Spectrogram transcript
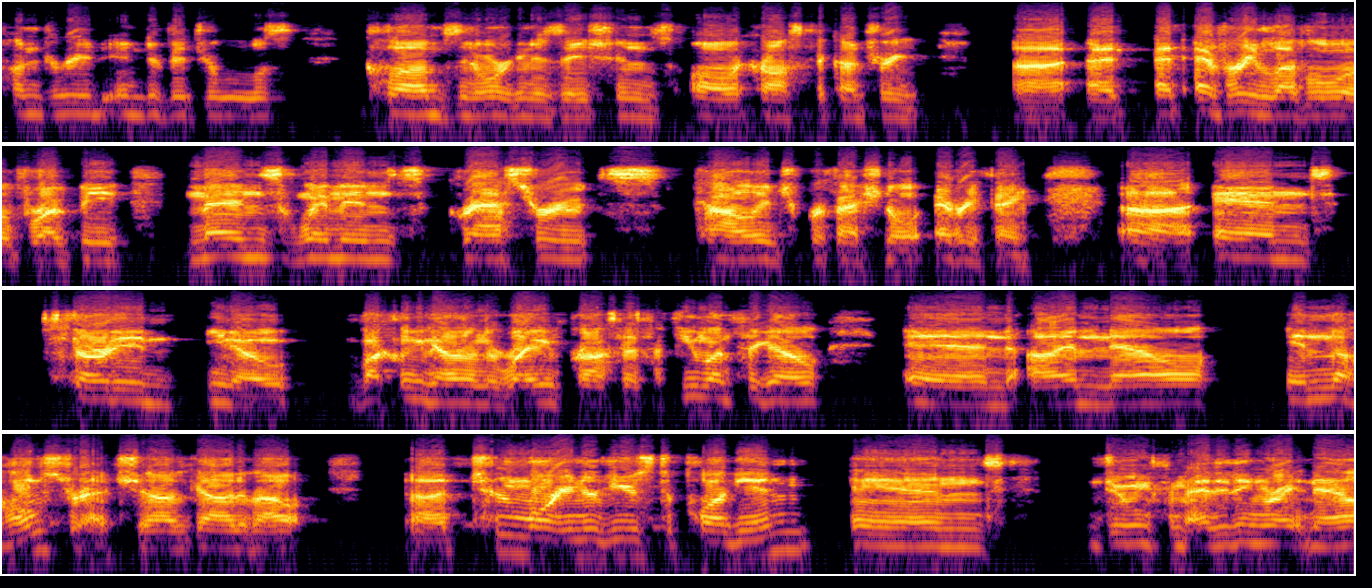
500 individuals, clubs, and organizations all across the country uh, at, at every level of rugby men's, women's, grassroots, college, professional, everything. Uh, and started, you know, buckling down on the writing process a few months ago, and I'm now in the home stretch. I've got about uh, two more interviews to plug in and doing some editing right now,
